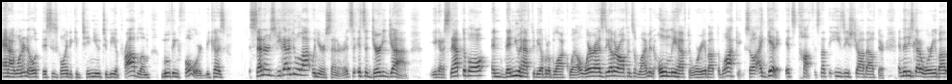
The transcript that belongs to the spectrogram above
And I want to know if this is going to continue to be a problem moving forward because centers, you got to do a lot when you're a center. It's it's a dirty job. You got to snap the ball, and then you have to be able to block well. Whereas the other offensive linemen only have to worry about the blocking. So I get it. It's tough. It's not the easiest job out there. And then he's got to worry about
